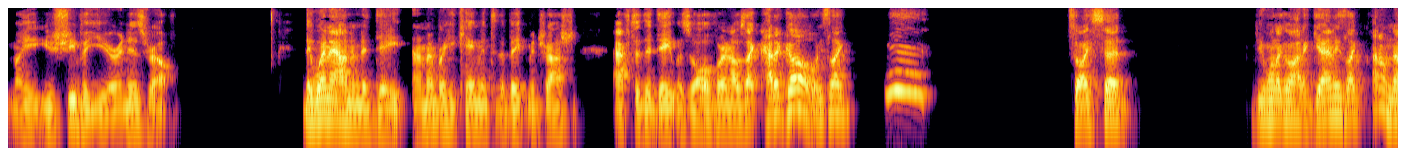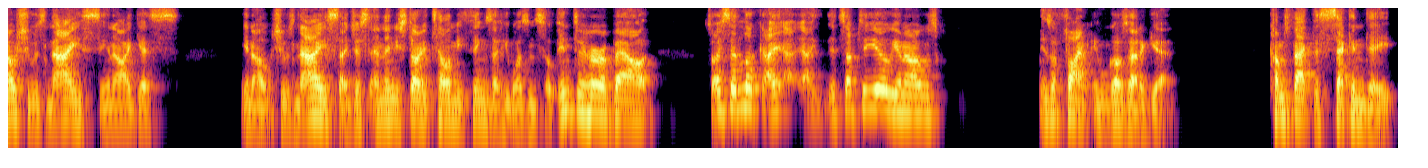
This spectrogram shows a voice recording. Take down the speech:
my yeshiva year in Israel. They went out on a date. I remember he came into the Beit Midrash after the date was over, and I was like, "How'd it go?" He's like, "Yeah." So I said, "Do you want to go out again?" He's like, "I don't know. She was nice, you know. I guess you know, she was nice. I just, and then he started telling me things that he wasn't so into her about. So I said, look, I, I it's up to you. You know, I was, he's a fine. He goes out again. Comes back the second date.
